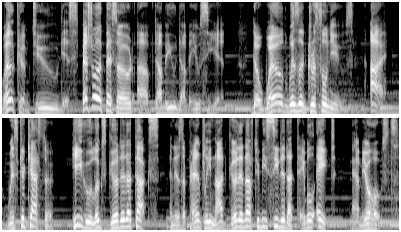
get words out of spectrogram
Welcome to this special episode of WWCN, the World Wizard Crystal News. I, Whisker Caster, he who looks good in a tux and is apparently not good enough to be seated at table 8, am your host.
